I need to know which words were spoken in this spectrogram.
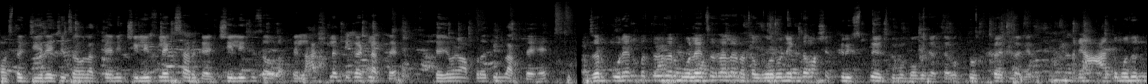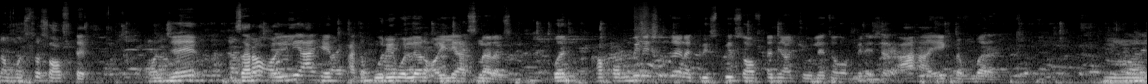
मस्त जिरेची चव लागते आणि चिली फ्लेक्स सारखं आहे. चिलीची चव लागते. लास्टला तिखट लागतं. आहे त्याच्यामुळे अप्रतिम लागतं हे. जर पुऱ्यांबद्दल जर बोलायचं झालं ना तर वरून एकदम असे क्रिस्पी आहेत. तुम्ही बघू शकता. बघ तुटत आहेत लगेच. आणि आतमधून ना मस्त सॉफ्ट आहेत. म्हणजे जरा ऑइली आहेत. आता पुरी बोलल्यावर ऑइली असणारच. पण हा कॉम्बिनेशन जो आहे ना क्रिस्पी सॉफ्ट आणि हा छोलेचा कॉम्बिनेशन हा हा एक नंबर आहे.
